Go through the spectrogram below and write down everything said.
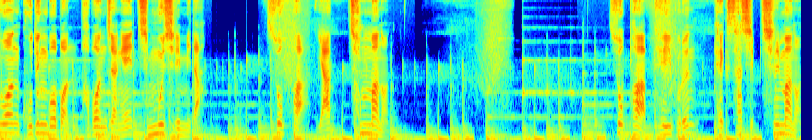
수원 고등법원 법원장의 집무실입니다. 소파 약 천만 원. 소파 앞 테이블은 147만 원.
